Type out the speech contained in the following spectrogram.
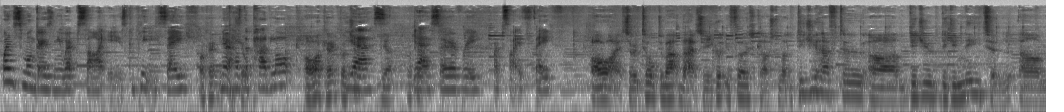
when someone goes on your website, it is completely safe. Okay, You know, it has sure. the padlock. Oh, okay, gotcha. Yes. Yeah. Okay. Yeah, so every website is safe. All right. So we talked about that. So you got your first customer. Did you have to? Um, did you? Did you need to? Um,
